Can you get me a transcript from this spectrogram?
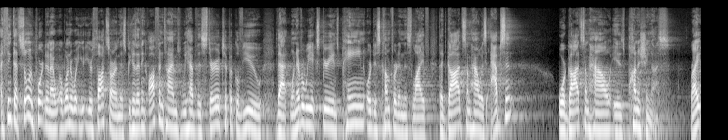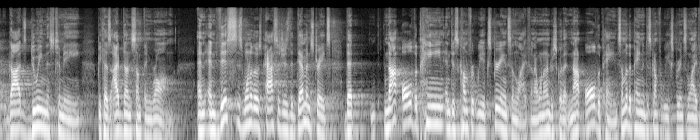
I think that's so important, and I wonder what your thoughts are on this because I think oftentimes we have this stereotypical view that whenever we experience pain or discomfort in this life, that God somehow is absent or God somehow is punishing us, right? God's doing this to me because I've done something wrong. And, and this is one of those passages that demonstrates that not all the pain and discomfort we experience in life, and I want to underscore that, not all the pain, some of the pain and discomfort we experience in life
